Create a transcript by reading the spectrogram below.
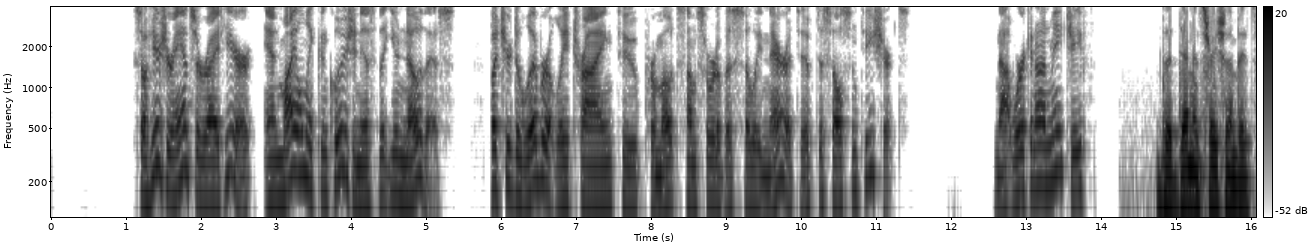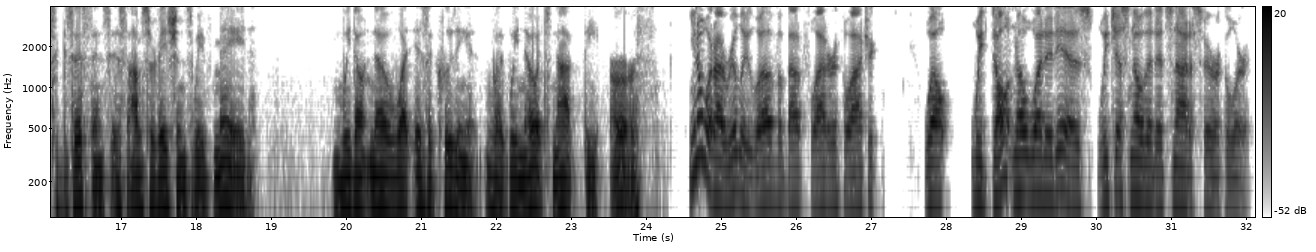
So here's your answer right here. And my only conclusion is that you know this, but you're deliberately trying to promote some sort of a silly narrative to sell some t shirts. Not working on me, Chief. The demonstration of its existence is the observations we've made. We don't know what is occluding it, but we know it's not the Earth. You know what I really love about flat Earth logic? Well, we don't know what it is. We just know that it's not a spherical Earth.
